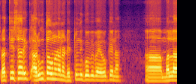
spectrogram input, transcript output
ప్రతిసారి అడుగుతూ ఉన్నాడు అన్నట్టు ఎట్లుంది గోపి బాయ్ ఓకేనా? మళ్ళా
